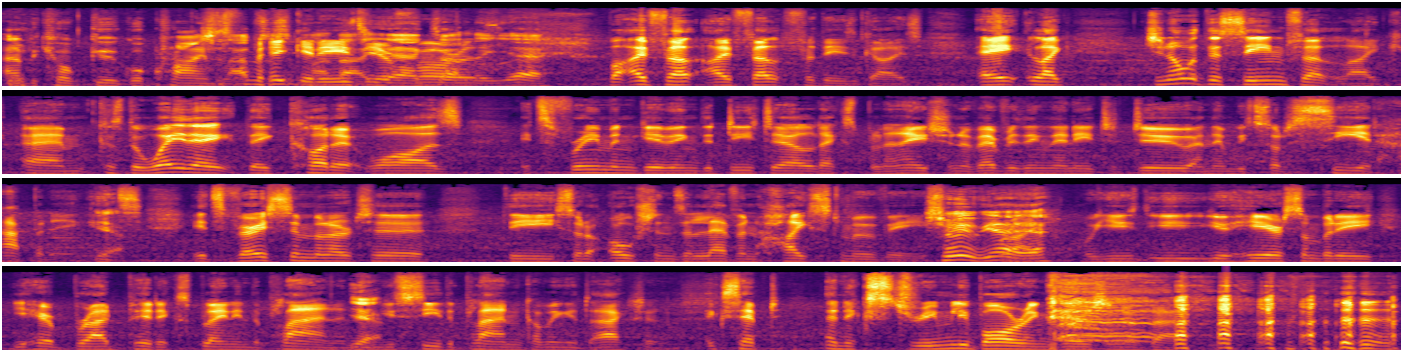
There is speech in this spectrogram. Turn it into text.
and be called Google Crime Just Labs. make it like that. easier yeah, for exactly, us. Yeah. But I felt I felt for these guys. A like, do you know what the scene felt like? Um, because the way they they cut it was it's Freamon giving the detailed explanation of everything they need to do, and then we sort of see it happening. Yeah. It's it's very similar to the sort of Ocean's Eleven heist movie. True, yeah, yeah. Where you, you you hear somebody, you hear Brad Pitt explaining the plan, and Yeah. then you see the plan coming into action. Except an extremely boring version of that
